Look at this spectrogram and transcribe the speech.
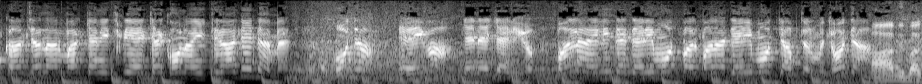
o kançalar varken hiçbir erkek ona itiraz edemez. Hocam eyvah gene geliyor. Bana elinde deri mont var bana deri mont yaptırmış hocam. Abi bak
